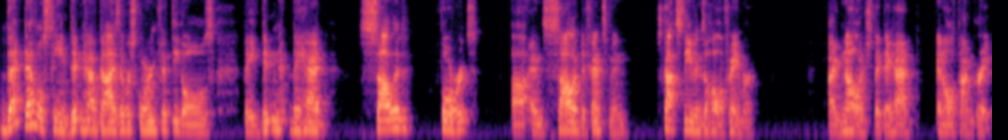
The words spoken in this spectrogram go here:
that Devils team didn't have guys that were scoring 50 goals. They didn't, they had solid forwards uh, and solid defensemen. Scott Stevens, a Hall of Famer. I acknowledge that they had an all time great.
